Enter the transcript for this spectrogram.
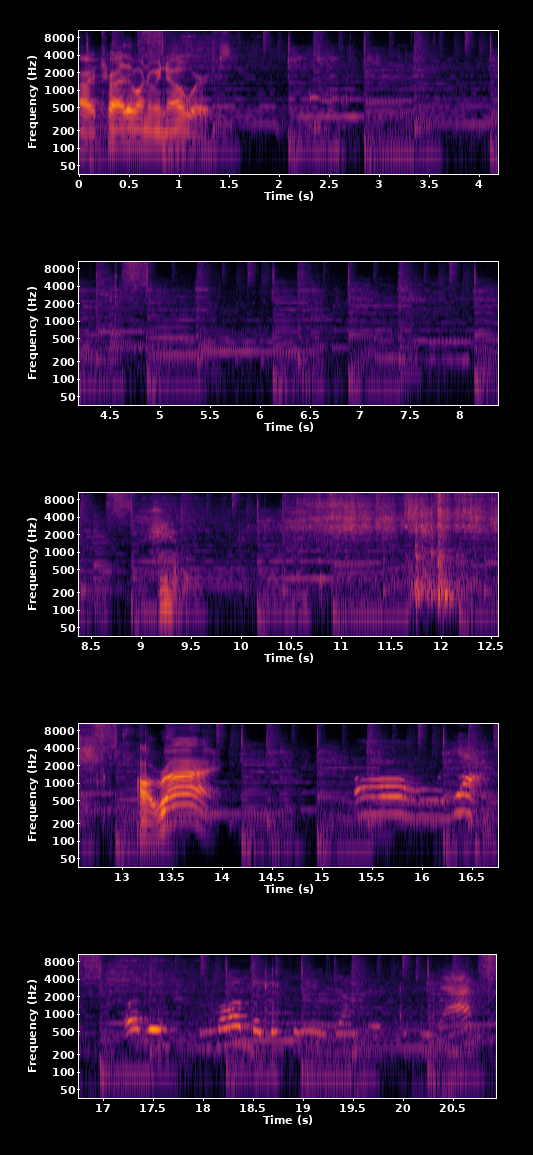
All right, try the one we know works. All right. Oh, yeah. Okay, more bigger than jump do that.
